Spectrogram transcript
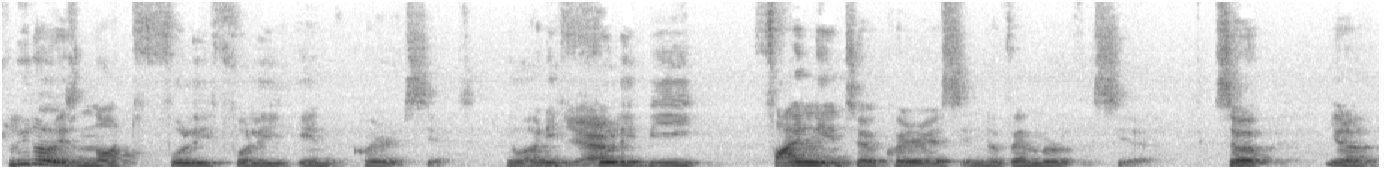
Pluto is not fully, fully in Aquarius yet. He'll only Yeah. fully be finally into Aquarius in November of this year. So, you know,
